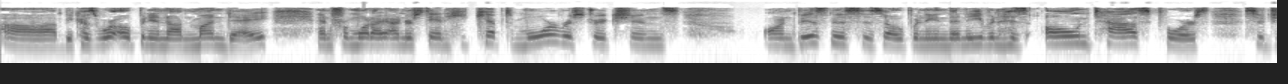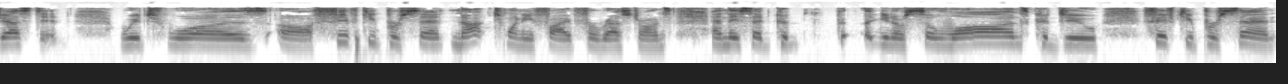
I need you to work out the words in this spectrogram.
uh, because we're opening on Monday. And from what I understand, he kept more restrictions on businesses opening than even his own task force suggested, which was uh, 50%, not 25 for restaurants. And they said could, you know, salons could do 50%,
